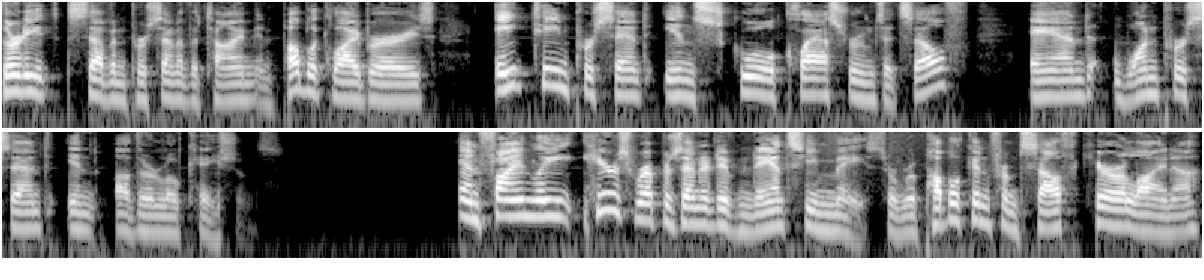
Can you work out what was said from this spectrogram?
37% of the time in public libraries, 18% in school classrooms itself, and 1% in other locations. And finally, here's Representative Nancy Mace, a Republican from South Carolina,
